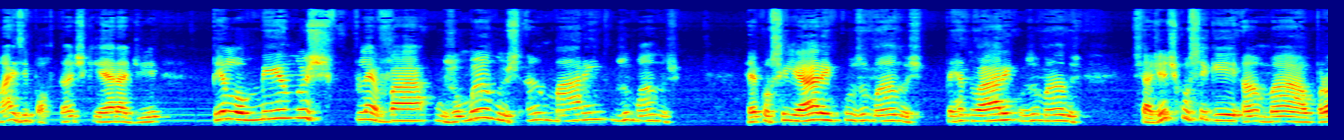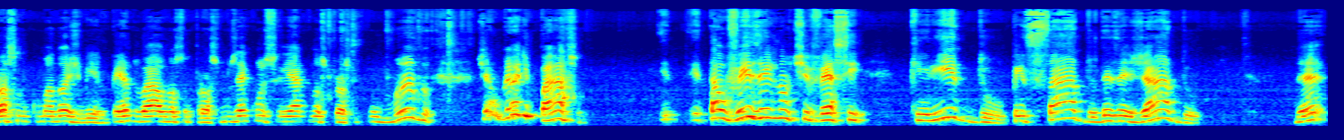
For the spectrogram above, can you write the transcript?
mais importante, que era de, pelo menos, levar os humanos a amarem os humanos, reconciliarem com os humanos, perdoarem os humanos. Se a gente conseguir amar o próximo como a nós mesmos, perdoar o nosso próximo, nos reconciliar com o nosso próximo humano, já é um grande passo. E, e, talvez ele não tivesse querido, pensado, desejado né,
